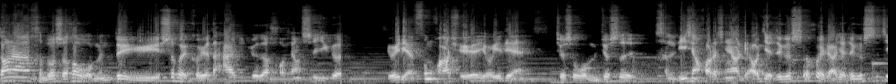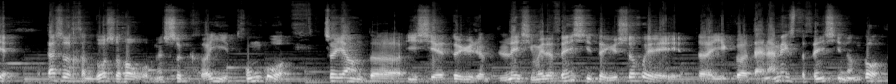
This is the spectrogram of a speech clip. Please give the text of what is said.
当然，很多时候我们对于社会科学，大家就觉得好像是一个有一点风花雪月，有一点就是我们就是很理想化的想要了解这个社会，了解这个世界。但是很多时候，我们是可以通过这样的一些对于人人类行为的分析，对于社会的一个 dynamics 的分析，能够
